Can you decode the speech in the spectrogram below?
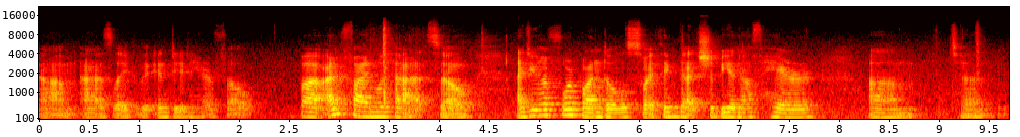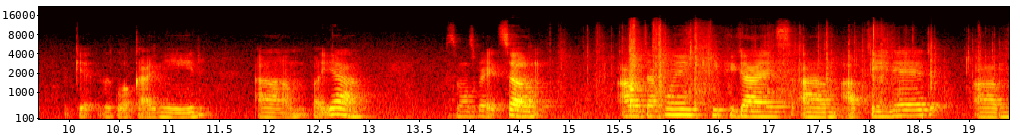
um, as like the Indian hair felt, but I'm fine with that, so I do have four bundles, so I think that should be enough hair um, to get the look I need. Um, but yeah, smells great. So I'll definitely keep you guys um, updated um,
